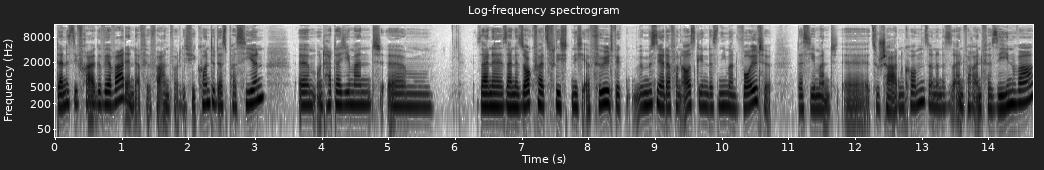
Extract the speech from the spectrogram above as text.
dann ist die Frage, wer war denn dafür verantwortlich? Wie konnte das passieren? Ähm, und hat da jemand ähm, seine, seine Sorgfaltspflicht nicht erfüllt. Wir, wir müssen ja davon ausgehen, dass niemand wollte, dass jemand äh, zu Schaden kommt, sondern dass es einfach ein Versehen war.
